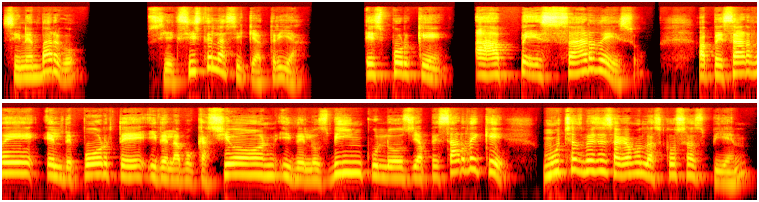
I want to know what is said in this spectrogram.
Sin embargo, si existe la psiquiatría, es porque a pesar de eso, a pesar de el deporte y de la vocación y de los vínculos y a pesar de que muchas veces hagamos las cosas bien,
